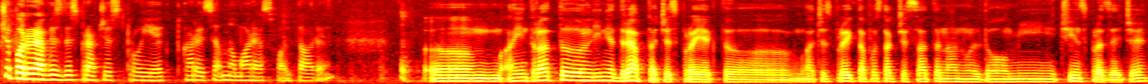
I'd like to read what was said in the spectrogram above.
Ce părere aveți despre acest proiect care înseamnă mare asfaltare? Um, A intrat uh, în linie dreaptă acest proiect. Uh, Acest proiect a fost accesat în anul 2015,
